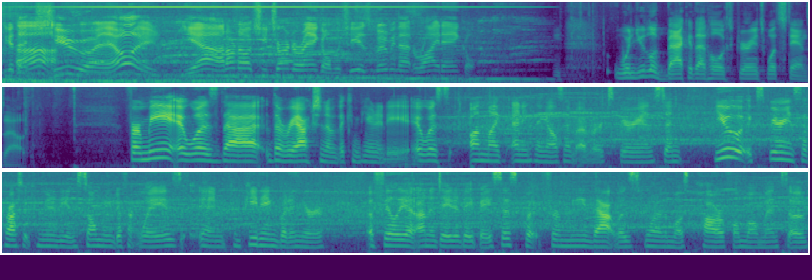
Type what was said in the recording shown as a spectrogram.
Look at that Ah. shoe. Oh, yeah, I don't know if she turned her ankle, but she is moving that right ankle. When you look back at that whole experience, what stands out? For me, it was that the reaction of the community. It was unlike anything else I've ever experienced. And you experience the CrossFit community in so many different ways in competing, but in your affiliate on a day to day basis. But for me, that was one of the most powerful moments of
